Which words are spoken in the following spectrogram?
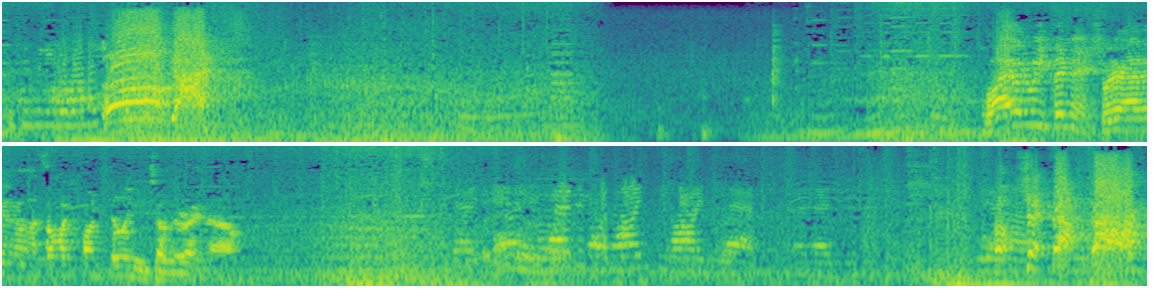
This isn't even on Oh god! Why would we finish? We're having uh, so much fun killing each other right now. And you said it's a 99 left. And then Oh shit! No! Ah!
